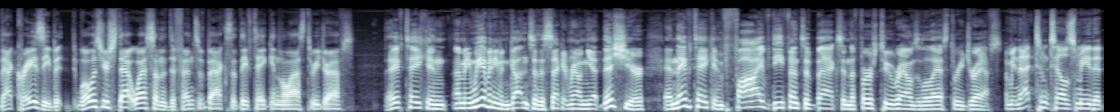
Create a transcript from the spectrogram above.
that crazy, but what was your stat, Wes, on the defensive backs that they've taken in the last three drafts? They've taken, I mean, we haven't even gotten to the second round yet this year, and they've taken five defensive backs in the first two rounds of the last three drafts. I mean, that t- tells me that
